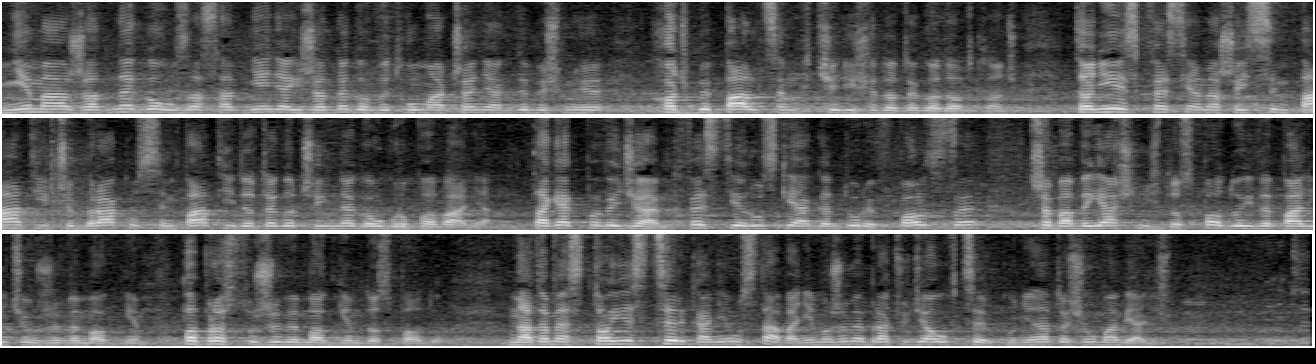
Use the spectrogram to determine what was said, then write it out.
Nie ma żadnego uzasadnienia i żadnego wytłumaczenia, gdybyśmy choćby palcem chcieli się do tego dotknąć. To nie jest kwestia naszej sympatii czy braku sympatii do tego czy innego ugrupowania. Tak jak powiedziałem, kwestie ruskiej agentury w Polsce trzeba wyjaśnić do spodu i wypalić ją żywym ogniem. Po prostu żywym ogniem do spodu. Natomiast to jest cyrk, a nie ustawa. Nie możemy brać udziału w cyrku. Nie na to się umawialiśmy. Czy czy?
